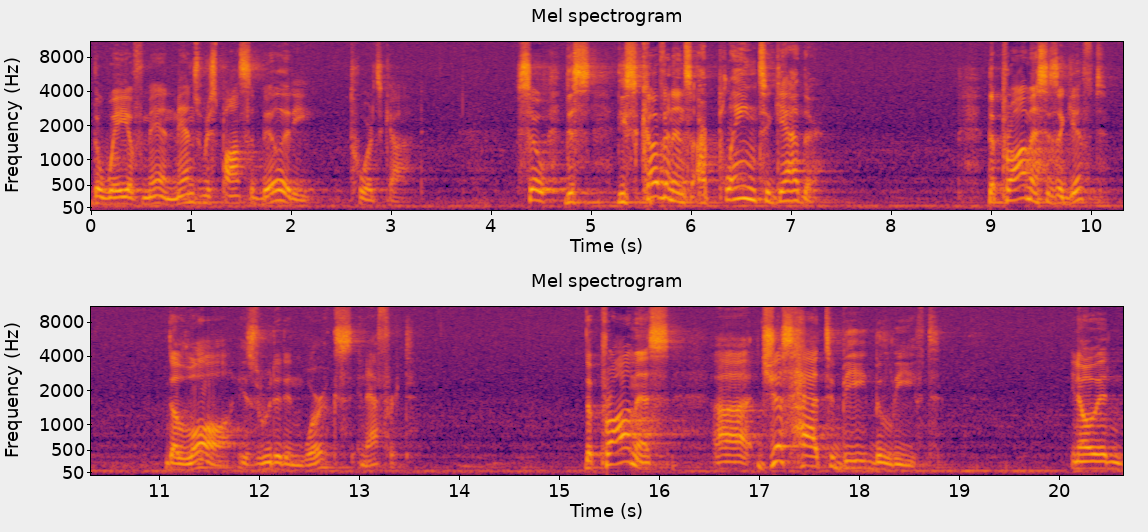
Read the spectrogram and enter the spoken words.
the way of man, man's responsibility towards God. So this, these covenants are playing together. The promise is a gift. The law is rooted in works and effort. The promise uh, just had to be believed. You know, in,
